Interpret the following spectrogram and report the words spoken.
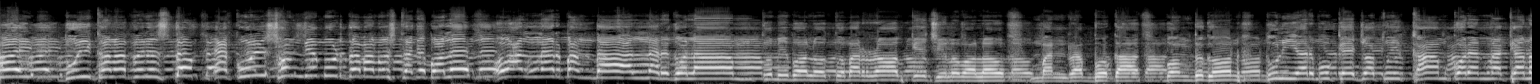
হয়, দুই খানা ফেরেশতা একই সঙ্গে মুর্দা মানুষটাকে বলে, ও আল্লাহর বান্দা, আল্লাহর গোলাম, তুমি বলো তোমার রব কে ছিল বলো? মান রাব্বুকা, বন্ধুগণ, দুনিয়ার বুকে যতই কাম করেন না কেন,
